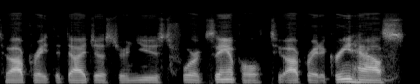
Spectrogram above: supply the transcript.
to operate the digester and used, for example, to operate a greenhouse.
